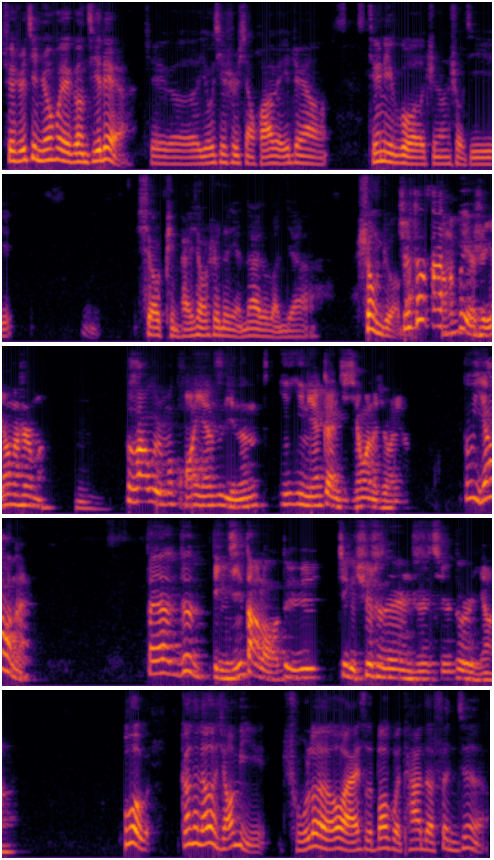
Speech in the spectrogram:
确实竞争会更激烈。这个尤其是像华为这样经历过智能手机消品牌消失的年代的玩家，胜者。其实特斯拉不也是一样的事吗？嗯，特斯拉为什么狂言自己能一一年干几千万的销量，都一样的。大家这顶级大佬对于这个趋势的认知其实都是一样的。不过刚才聊到小米，除了 OS，包括它的奋进啊，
